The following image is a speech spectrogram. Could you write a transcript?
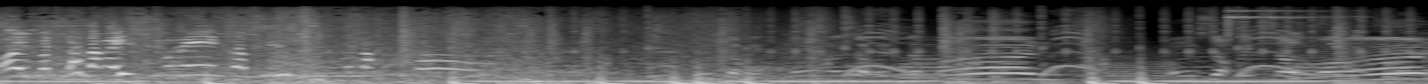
Oy, ba't ka naka-sprint? Ang bilis mo nakbo. Ang sakit mo. Ang sakit naman. Ang sakit naman.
